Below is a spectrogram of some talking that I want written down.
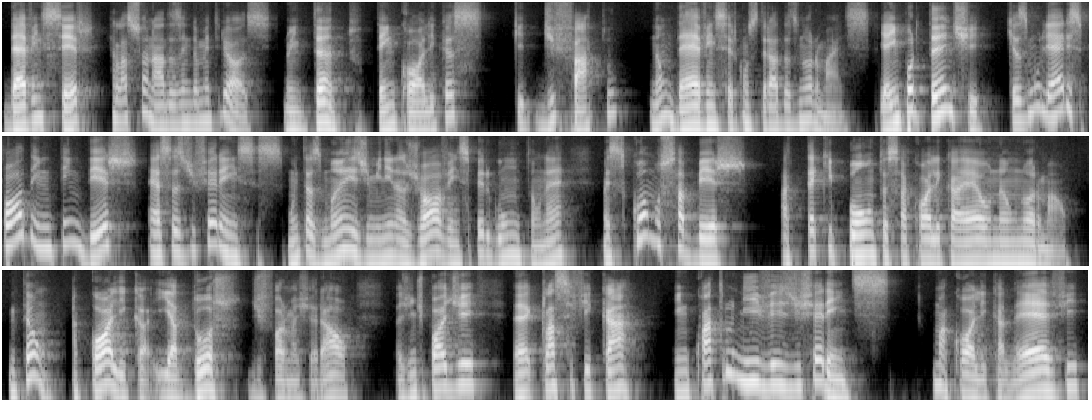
devem ser relacionadas à endometriose. No entanto, tem cólicas que, de fato, não devem ser consideradas normais. E é importante que as mulheres podem entender essas diferenças. Muitas mães de meninas jovens perguntam, né? Mas como saber até que ponto essa cólica é ou não normal? Então, a cólica e a dor, de forma geral, a gente pode é, classificar em quatro níveis diferentes. Uma cólica leve,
